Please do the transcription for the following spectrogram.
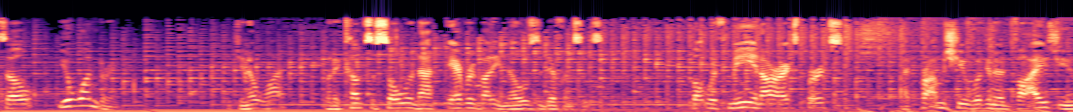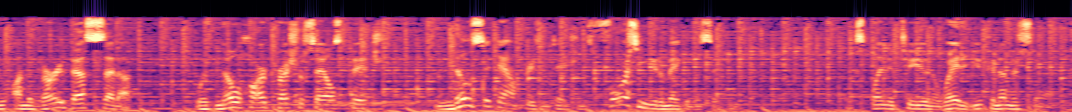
So you're wondering. But you know what? When it comes to solar, not everybody knows the differences. But with me and our experts, I promise you we're going to advise you on the very best setup with no hard pressure sales pitch, no sit down presentations forcing you to make a decision. Explain it to you in a way that you can understand.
